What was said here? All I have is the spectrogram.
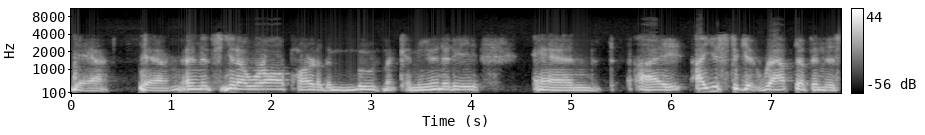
Yeah, yeah, and it's you know we're all part of the movement community, and I I used to get wrapped up in this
